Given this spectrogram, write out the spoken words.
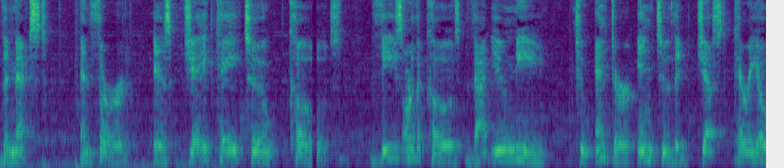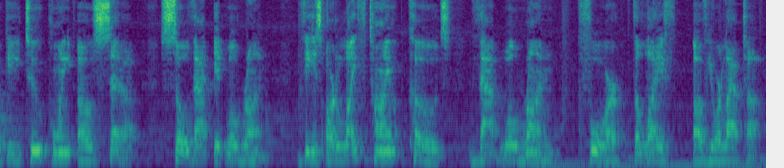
The next and third is JK2 codes. These are the codes that you need to enter into the Just Karaoke 2.0 setup so that it will run. These are lifetime codes that will run for the life of your laptop.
